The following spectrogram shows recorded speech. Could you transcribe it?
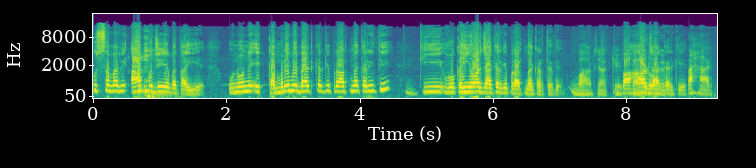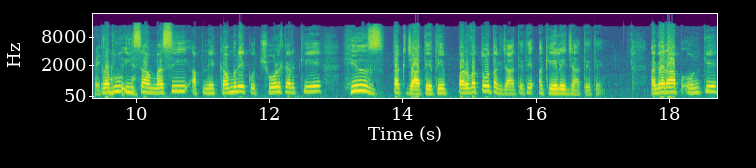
उस समय भी आप मुझे ये बताइए उन्होंने एक कमरे में बैठ करके प्रार्थना करी थी कि वो कहीं और जाकर के प्रार्थना करते थे। बाहर जाके बाहर जाकर के। पहाड़ पे प्रभु ईसा मसीह अपने कमरे को छोड़ करके हिल्स तक जाते थे पर्वतों तक जाते थे अकेले जाते थे। अगर आप उनके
